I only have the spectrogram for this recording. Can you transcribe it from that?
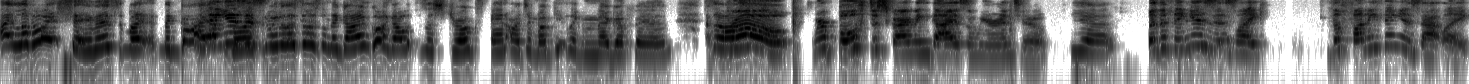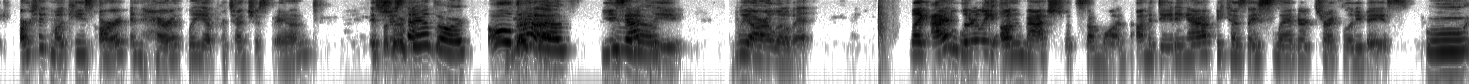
I love how I say this, but the guy I'm thing is, going, is- wait, listen, listen, the guy I'm going out with is a Strokes and Arctic Monkeys like mega fan. So Bro, we're both describing guys that we are into. yeah, But the thing is, is like, the funny thing is that like Arctic Monkeys aren't inherently a pretentious band. It's but just their that fans are all their Yeah. fans. Exactly. We are a little bit. Like I literally unmatched with someone on a dating app because they slandered Tranquility Base. Ooh,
